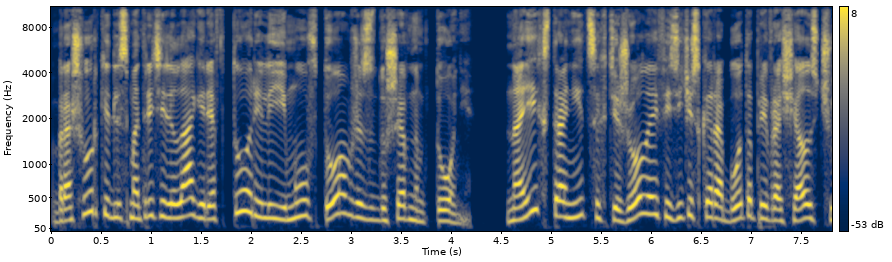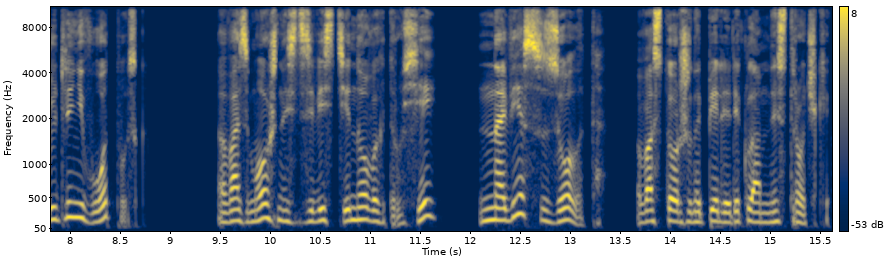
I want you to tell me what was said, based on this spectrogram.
Брошюрки для смотрителей лагеря вторили ему в том же задушевном тоне. На их страницах тяжелая физическая работа превращалась чуть ли не в отпуск. Возможность завести новых друзей на вес золота, восторженно пели рекламные строчки.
